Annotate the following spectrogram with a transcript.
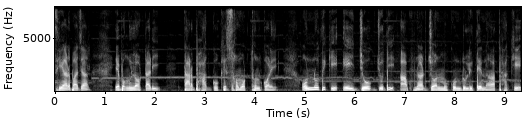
শেয়ার বাজার এবং লটারি তার ভাগ্যকে সমর্থন করে। অন্যদিকে এই যোগ যদি আপনার জন্মকুণ্ডলিতে না থাকে,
